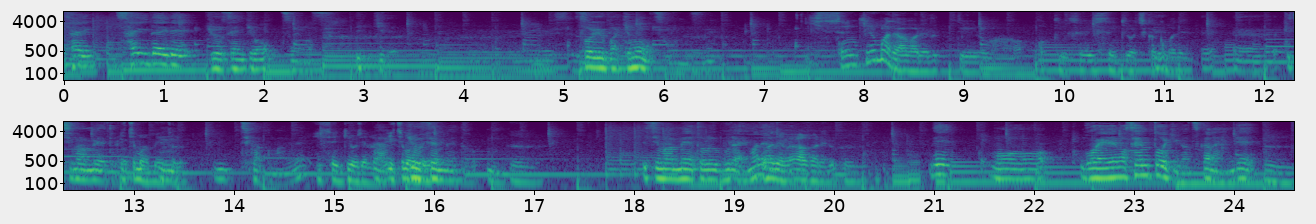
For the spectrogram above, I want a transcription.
最最大で9000キロ積めます。一気で。そういう化け物を作るんですね。1000キロまで上がれるっていうのは大きいですね。1000キロ近くまで。ええー1万メートル。1万メートル。うん。近くまでね。1000キロじゃあない。1万メート9000ルメートル、うん。うん1万メートルぐらいまで上がれる。でもう護衛の戦闘機がつかないんでうん。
